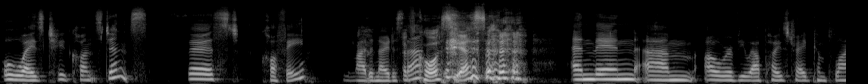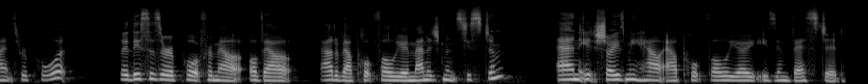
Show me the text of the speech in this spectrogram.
always two constants. First, coffee. You might have noticed of that. Of course, yes. And then um, I'll review our post-trade compliance report. So this is a report from our of our out of our portfolio management system, and it shows me how our portfolio is invested.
